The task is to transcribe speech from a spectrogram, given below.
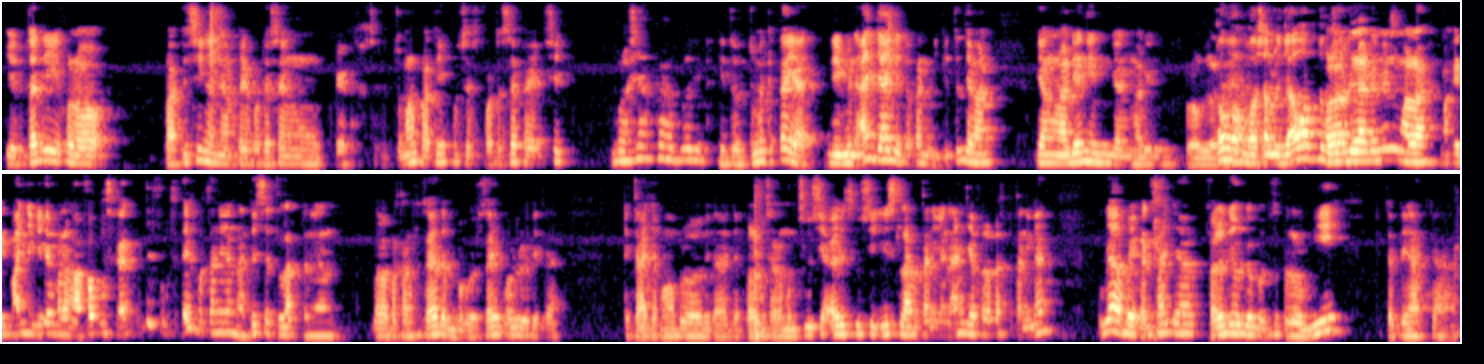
ya itu tadi kalau pelatih sih nggak nyampe protes yang kayak cuman pelatih proses protesnya kayak sih bola siapa? Bola gitu gitu. Cuman kita ya diemin aja gitu kan. Kita jangan jangan ngeladenin jangan ngeladenin. Kalau oh nggak nggak usah lu jawab tuh kalau diladenin malah makin panjang kita malah nggak fokus kan? Itu fokus. Eh pertandingan nanti setelah pertandingan babak pertama selesai dan babak selesai baru dulu kita kita ajak ngobrol kita ajak kalau misalnya mau diskusi ayo diskusi jadi setelah pertandingan aja. Kalau pas pertandingan udah abaikan saja. Kalau dia udah putus berlebih kita peringatkan.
